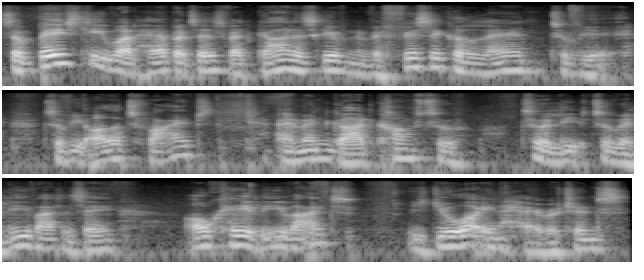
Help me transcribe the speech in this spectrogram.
So basically, what happens is that God has given the physical land to the to the other tribes, and when God comes to to, to the Levites and say, "Okay, Levites, your inheritance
